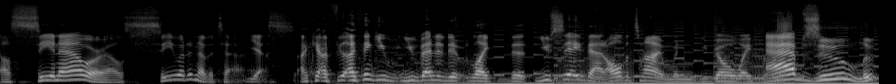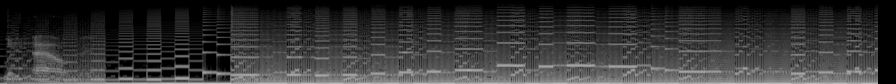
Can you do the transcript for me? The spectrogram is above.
I'll see you now, or I'll see you at another time. Yes, I, can, I feel. I think you you've ended it like the. You say that all the time when you go away from. Absolutely. Ow, man. Thank you.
